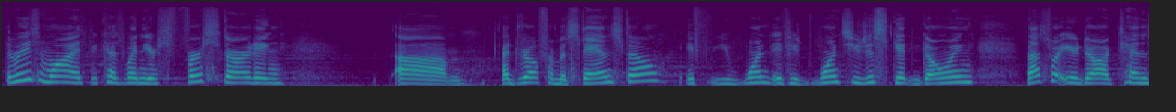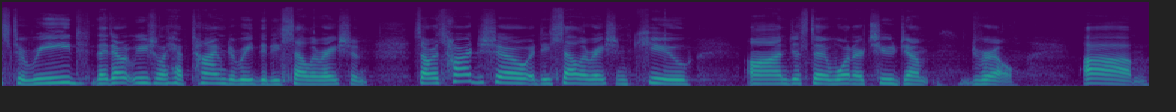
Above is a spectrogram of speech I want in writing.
The reason why is because when you're first starting um, a drill from a standstill, if you want, if you once you just get going, that's what your dog tends to read. They don't usually have time to read the deceleration, so it's hard to show a deceleration cue on just a one or two jump drill. Um,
